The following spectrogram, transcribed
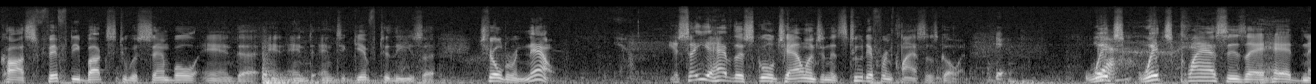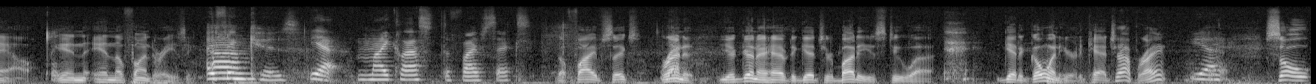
costs 50 bucks to assemble and uh, and, and and to give to these uh, children. Now, you say you have the school challenge and it's two different classes going. Yeah. Which Yeah. which class is ahead now in in the fundraising? I Um, think his. Yeah, my class, the five six. The five six. Brennan, you're gonna have to get your buddies to uh, get it going here to catch up, right? Yeah. So,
